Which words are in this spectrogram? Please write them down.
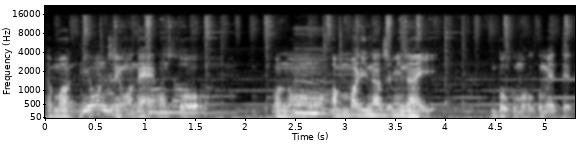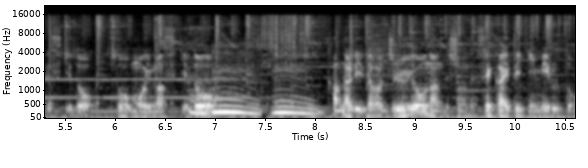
そう。まあ日本人はね本当あの、うん。あんまり馴染みない僕も含めてですけどと思いますけど、ううんうん。かなりだから重要なんでしょうね世界的に見ると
